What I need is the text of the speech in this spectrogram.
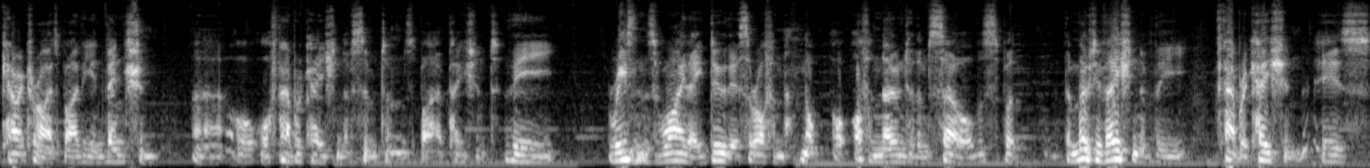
characterized by the invention uh, or, or fabrication of symptoms by a patient. The reasons why they do this are often not often known to themselves, but the motivation of the fabrication is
